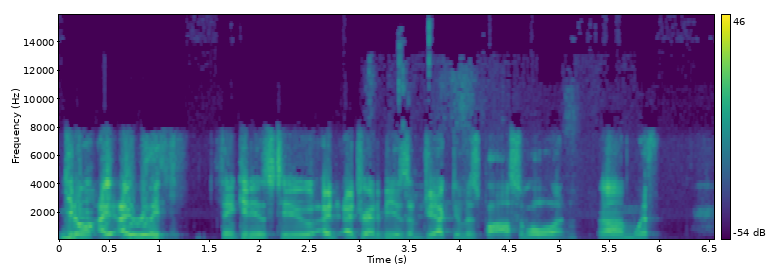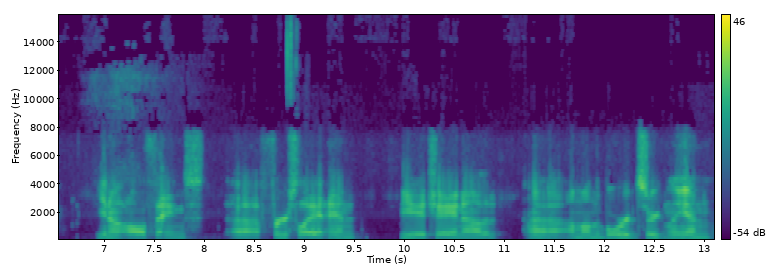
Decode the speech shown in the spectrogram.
You know, I, I really think it is too. I, I try to be as objective as possible and, um, with you know all things uh, First Light and BHA now that uh, I'm on the board certainly, and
